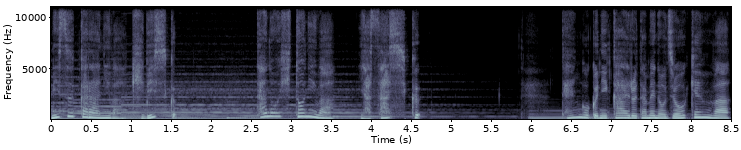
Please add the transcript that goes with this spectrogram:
自らには厳しく他の人には優しく。天国に帰るための条件は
